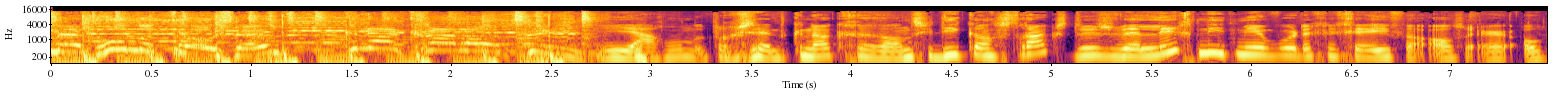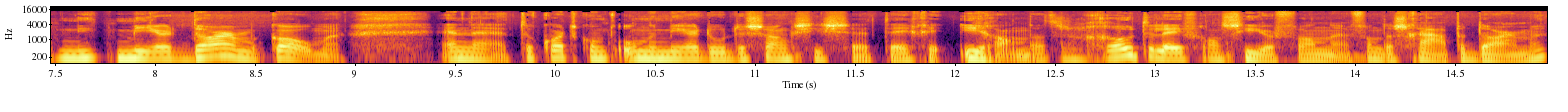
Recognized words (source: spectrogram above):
Met 100% knakgarantie. Ja, 100% knakgarantie. Die kan straks dus wellicht niet meer worden gegeven... als er ook niet meer darmen komen. En uh, tekort komt onder meer door de sancties uh, tegen Iran. Dat is een grote leverancier van, uh, van de schapendarmen.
